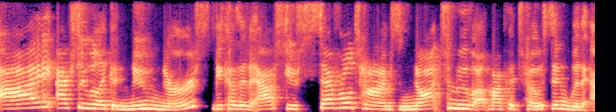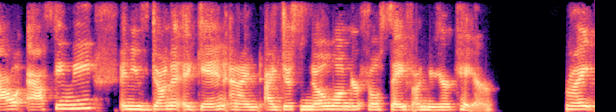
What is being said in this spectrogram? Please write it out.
I actually would like a new nurse because I've asked you several times not to move up my Pitocin without asking me, and you've done it again. And I, I just no longer feel safe under your care right?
